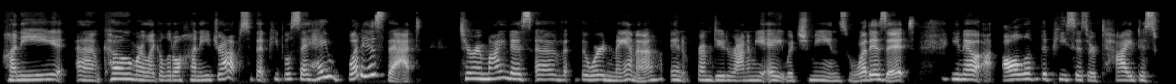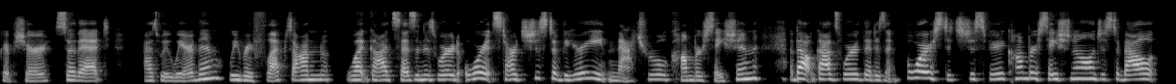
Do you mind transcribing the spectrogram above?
honey um, comb or like a little honey drop so that people say, Hey, what is that? To remind us of the word manna in, from Deuteronomy 8, which means, what is it? You know, all of the pieces are tied to scripture so that as we wear them, we reflect on what God says in his word, or it starts just a very natural conversation about God's word that isn't forced. It's just very conversational, just about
